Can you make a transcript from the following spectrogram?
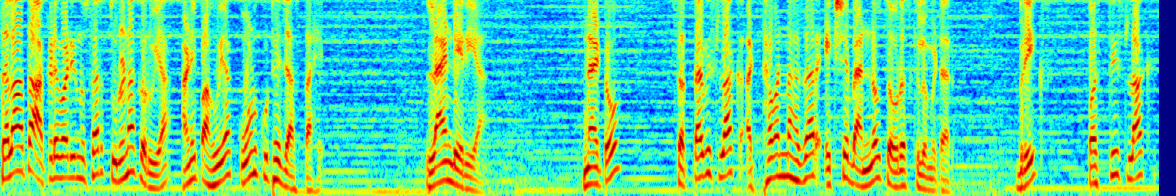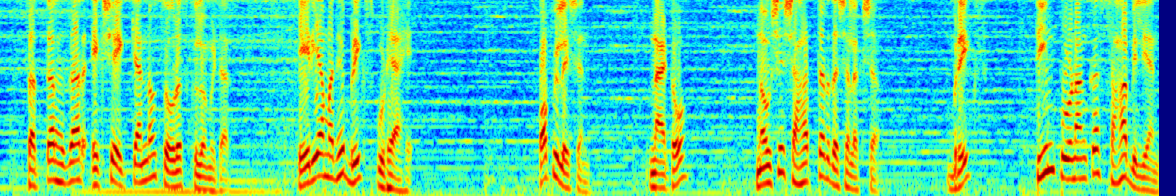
चला आता आकडेवारीनुसार तुलना करूया आणि पाहूया कोण कुठे जास्त आहे. लँड एरिया. नॅटो सत्तावीस लाख अठ्ठावन्न हजार एकशे ब्याण्णव चौरस किलोमीटर. ब्रिक्स पस्तीस लाख सत्तर हजार एकशे एक्क्याण्णव चौरस किलोमीटर. एरियामध्ये ब्रिक्स पुढे आहे. पॉप्युलेशन नॅटो नऊशे शहात्तर दशलक्ष. ब्रिक्स तीन पूर्णांक सहा बिलियन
